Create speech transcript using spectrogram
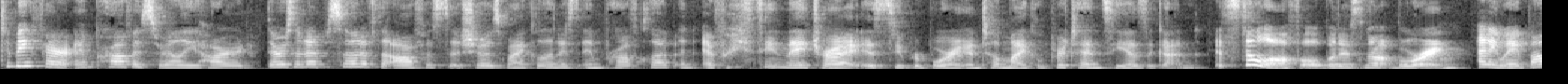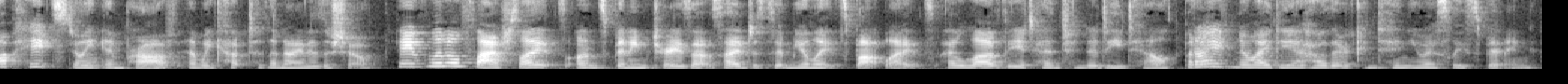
To be fair, improv is really hard. There's an episode of The Office that shows Michael and his improv club, and every scene they try is super boring until Michael pretends he has a gun. It's still awful, but it's not boring. Anyway, Bob hates doing improv, and we cut to the night of the show. They have little flashlights on spinning trays outside to simulate spotlights. I love the attention to detail, but I have no idea how they're continuously spinning.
